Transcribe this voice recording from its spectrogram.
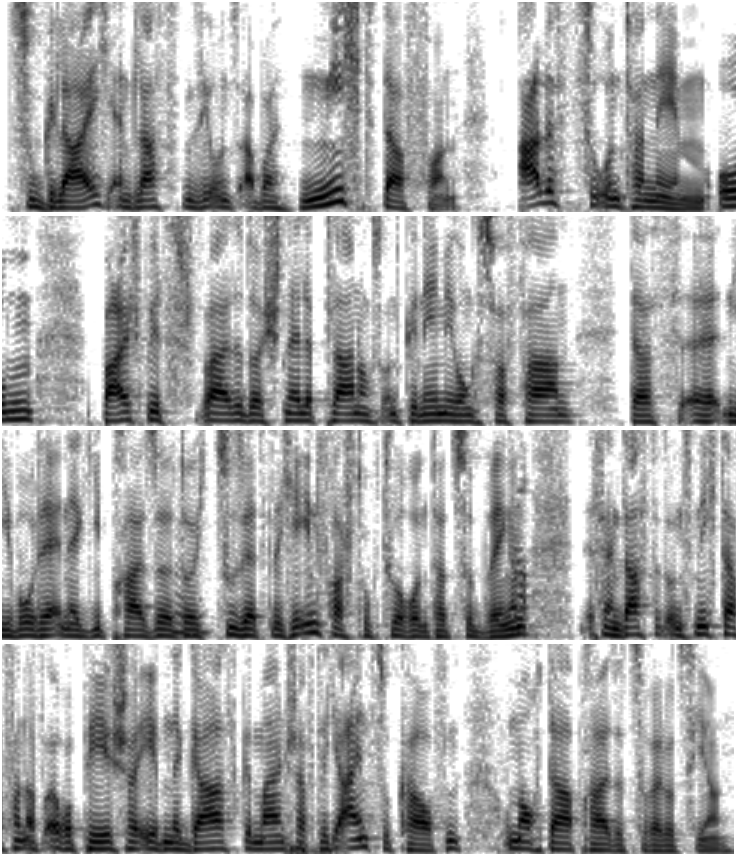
Zugleich entlasten sie uns aber nicht davon, alles zu unternehmen, um beispielsweise durch schnelle Planungs- und Genehmigungsverfahren das äh, Niveau der Energiepreise mhm. durch zusätzliche Infrastruktur runterzubringen. Ja. Es entlastet uns nicht davon, auf europäischer Ebene Gas gemeinschaftlich einzukaufen, um auch da Preise zu reduzieren.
